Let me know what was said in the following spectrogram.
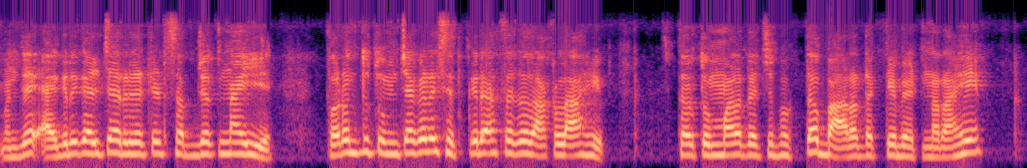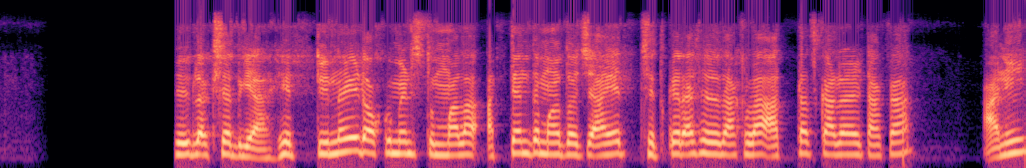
म्हणजे ऍग्रिकल्चर रिलेटेड सब्जेक्ट नाहीये. परंतु तुमच्याकडे शेतकरी असल्याचा दाखला आहे तर तुम्हाला त्याचे फक्त बारा टक्के भेटणार आहे. हे लक्षात घ्या. हे तीनही डॉक्युमेंट्स तुम्हाला अत्यंत महत्त्वाचे आहेत. शेतकरी असल्याचा दाखला आत्ताच काढायला टाका. आणि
